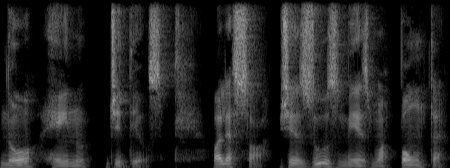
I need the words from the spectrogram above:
no reino de Deus. Olha só, Jesus mesmo aponta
